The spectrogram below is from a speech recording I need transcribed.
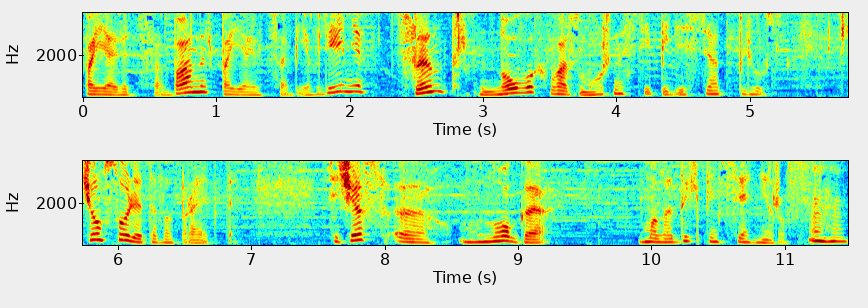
появится баннер, появится объявление «Центр новых возможностей 50+.» В чем соль этого проекта? Сейчас э, много молодых пенсионеров. Угу.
